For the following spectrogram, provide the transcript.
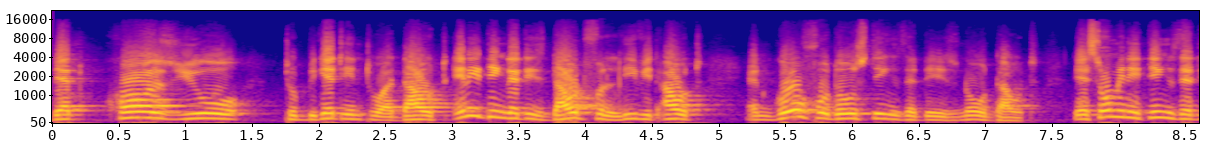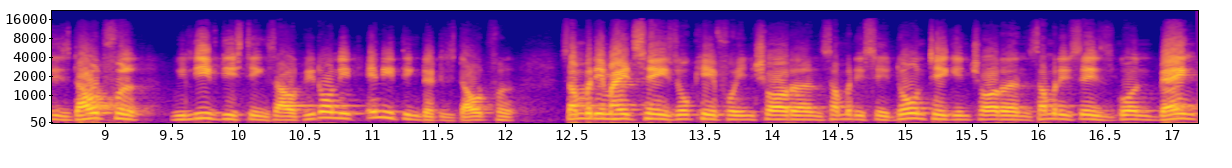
that cause you to get into a doubt. Anything that is doubtful, leave it out and go for those things that there is no doubt. There are so many things that is doubtful, we leave these things out. We don't need anything that is doubtful. Somebody might say it's okay for insurance. Somebody say don't take insurance. Somebody says go and bank,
